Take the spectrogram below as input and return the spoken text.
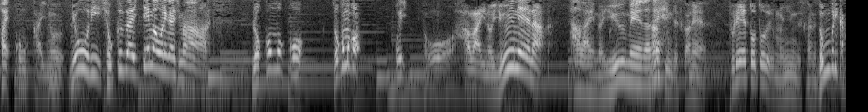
はい。今回の料理、食材、テーマをお願いします。ロコモコ。ロコモコほい。おーハワイの有名な、ハワイの有名なね。なんて言うんですかね。プレートとでもいいんですかね。丼か。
